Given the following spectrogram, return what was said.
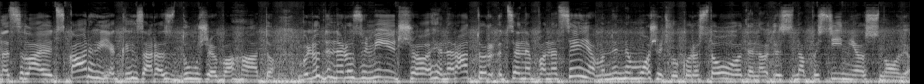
надсилають скарги, яких зараз дуже багато. Бо люди не розуміють, що генератор це не панацея, вони не можуть використовувати на, на постійній основі.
